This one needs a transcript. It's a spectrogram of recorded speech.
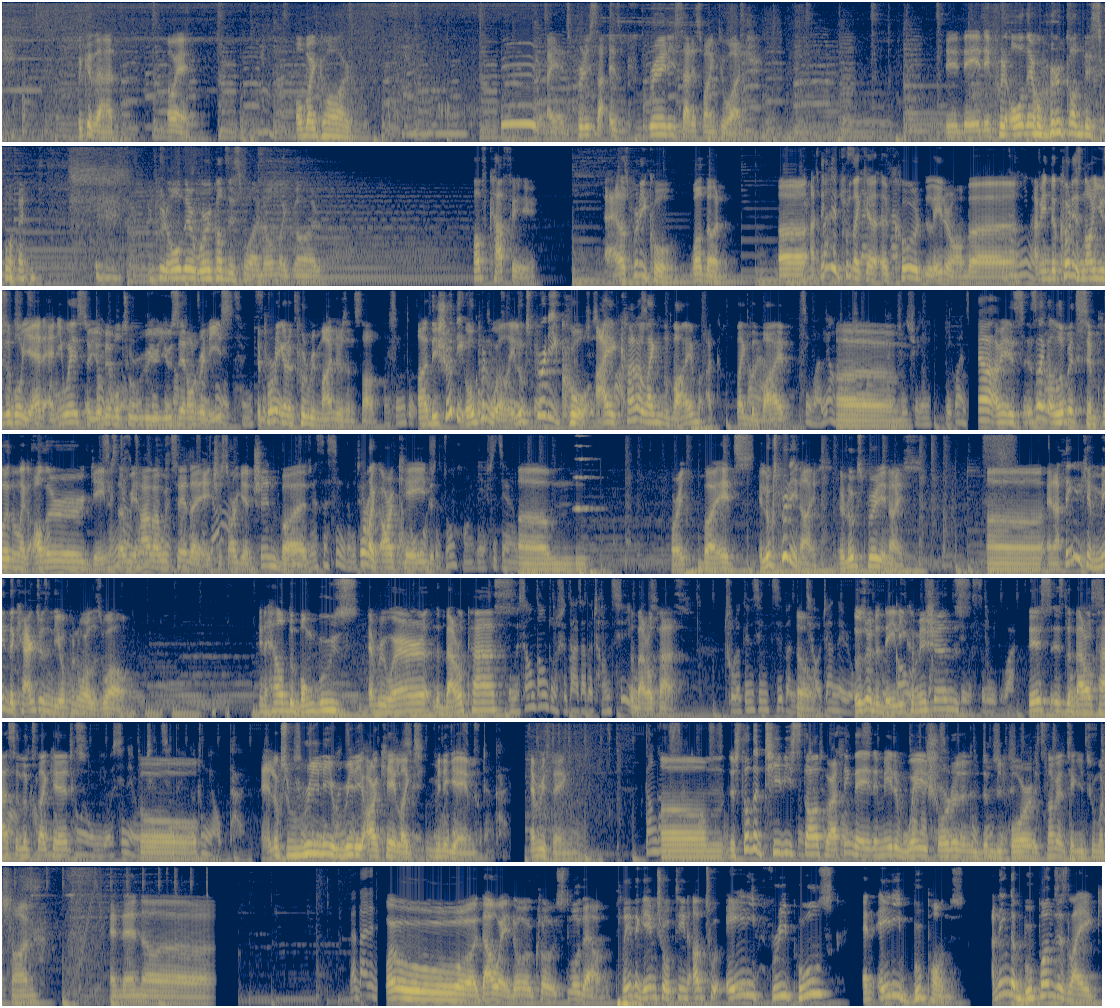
Look at that. Oh wait. Oh my god. Oh, yeah, it's pretty it's pretty satisfying to watch. They, they, they put all their work on this one. they put all their work on this one. Oh my god. Puff Cafe. That was pretty cool. Well done. Uh, I think they put like a, a, code later on, but I mean the code is not usable yet anyway, so you'll be able to use it on release. They're probably gonna put reminders and stuff. Uh, they showed the open world. It looks pretty cool. I kind of like the vibe. I like the vibe. Um, yeah, I mean it's it's like a little bit simpler than like other games that we have. I would say like HSR Genshin, but more like arcade. Um, Alright, but it's it looks pretty nice. It looks pretty nice. Uh, and I think you can meet the characters in the open world as well. You can help the Bangboos everywhere. The battle pass. The battle pass. No. Those are the daily commissions. This is the battle pass, it looks like it. So it looks really, really arcade like minigame. Everything. Um, there's still the TV stuff, but I think they, they made it way shorter than, than before. It's not gonna take you too much time. And then, uh... Whoa, that way, no, close, slow down. Play the game to obtain up to 80 free pools and 80 boopons. I think the boopons is like,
